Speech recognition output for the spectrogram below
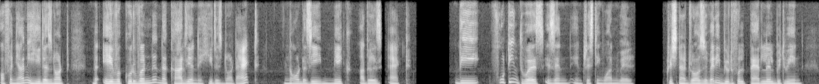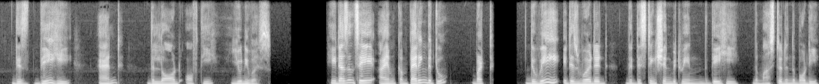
of a jnani. He does not eva kurvan na karyan. He does not act, nor does he make others act. The 14th verse is an interesting one where Krishna draws a very beautiful parallel between this Dehi and the Lord of the universe. He doesn't say, I am comparing the two, but the way it is worded, the distinction between the Dehi, the master in the body,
